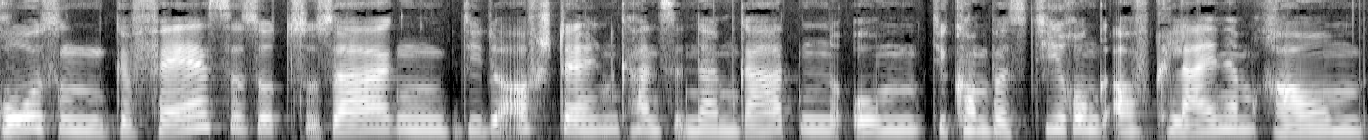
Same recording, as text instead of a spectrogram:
großen Gefäße sozusagen, die du aufstellen kannst in deinem Garten, um die Kompostierung auf kleinem Raum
